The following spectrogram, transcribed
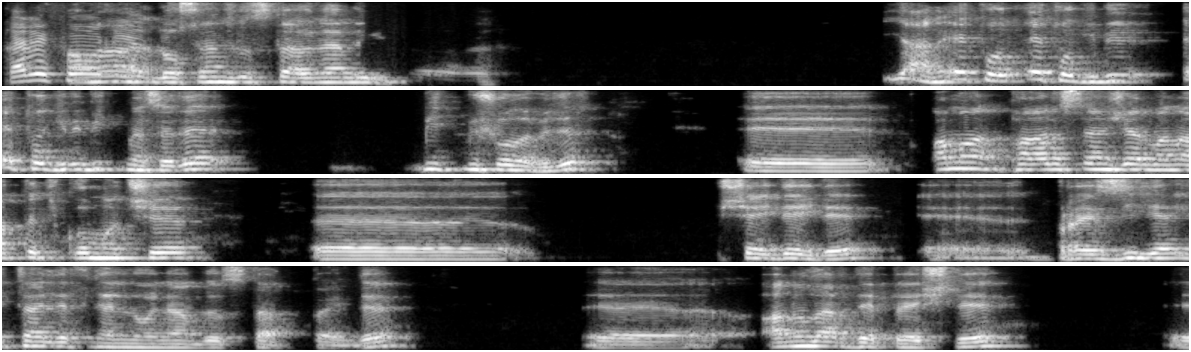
Kaliforniya Ama Los Angeles'ta önemli. Yani Eto Eto gibi Eto gibi bitmese de bitmiş olabilir. Ee, ama Paris Saint-Germain Atletico maçı e, şeydeydi. E, Brezilya İtalya finalinin oynandığı stat'taydı. E, anılar depreşti. E,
